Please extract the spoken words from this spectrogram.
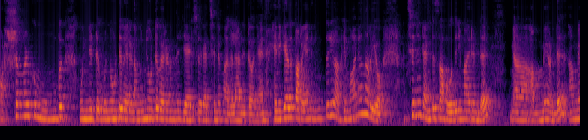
വർഷങ്ങൾക്ക് മുമ്പ് മുന്നിട്ട് മുന്നോട്ട് വരണം മുന്നോട്ട് വരണം എന്ന് വിചാരിച്ച ഒരു അച്ഛന്റെ മകളാണ് കേട്ടോ ഞാൻ. എനിക്കത് പറയാൻ എന്തൊരു അഭിമാനം എന്നറിയോ അച്ഛന് രണ്ട് സഹോദരിമാരുണ്ട്. അമ്മയുണ്ട്. അമ്മ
